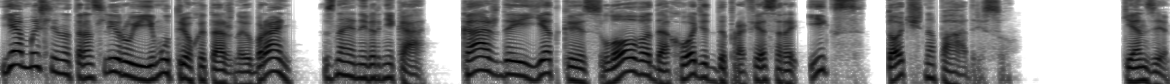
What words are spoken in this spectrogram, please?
Я мысленно транслирую ему трехэтажную брань, зная наверняка, каждое едкое слово доходит до профессора Икс точно по адресу. «Кензи,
